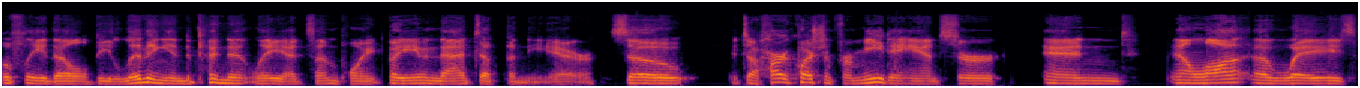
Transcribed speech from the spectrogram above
Hopefully they'll be living independently at some point but even that's up in the air. So it's a hard question for me to answer. And in a lot of ways,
